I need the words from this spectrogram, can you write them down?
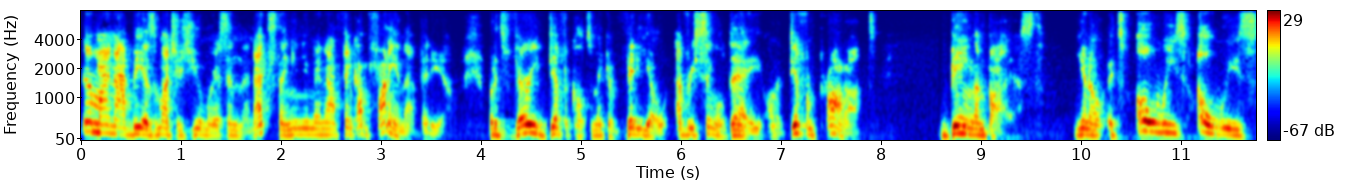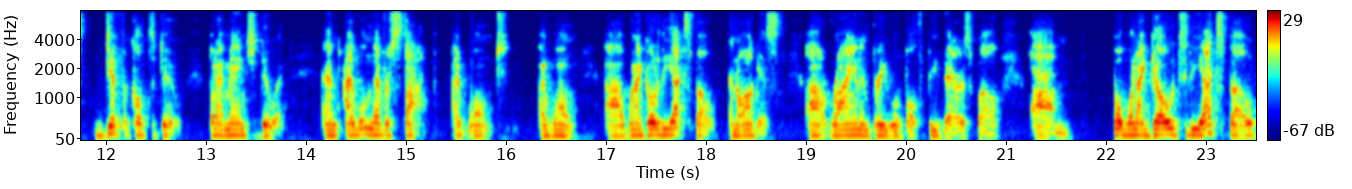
there might not be as much as humor as in the next thing, and you may not think I'm funny in that video. But it's very difficult to make a video every single day on a different product, being unbiased. You know, it's always, always difficult to do, but I managed to do it and I will never stop. I won't. I won't. Uh, when I go to the expo in August, uh, Ryan and Bree will both be there as well. Um, but when I go to the expo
